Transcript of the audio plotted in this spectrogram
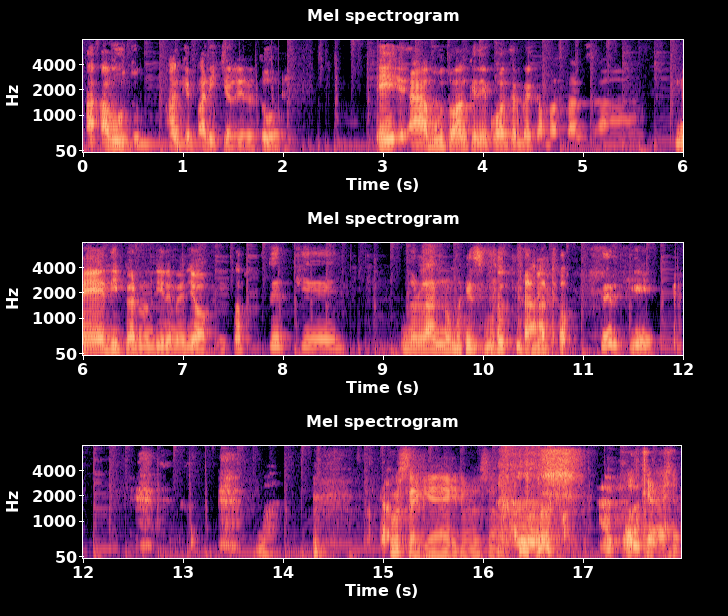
ha, ha avuto anche parecchi allenatori. E ha avuto anche dei quarterback abbastanza medi per non dire mediocri. Ma perché non l'hanno mai sfruttato? Perché? Ma Forse è gay, non lo so. ok.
